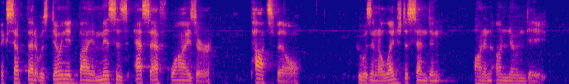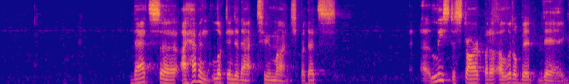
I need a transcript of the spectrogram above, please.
except that it was donated by a Mrs. S.F. Weiser, Pottsville, who was an alleged descendant on an unknown date that's uh, I haven't looked into that too much, but that's at least a start, but a, a little bit vague.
